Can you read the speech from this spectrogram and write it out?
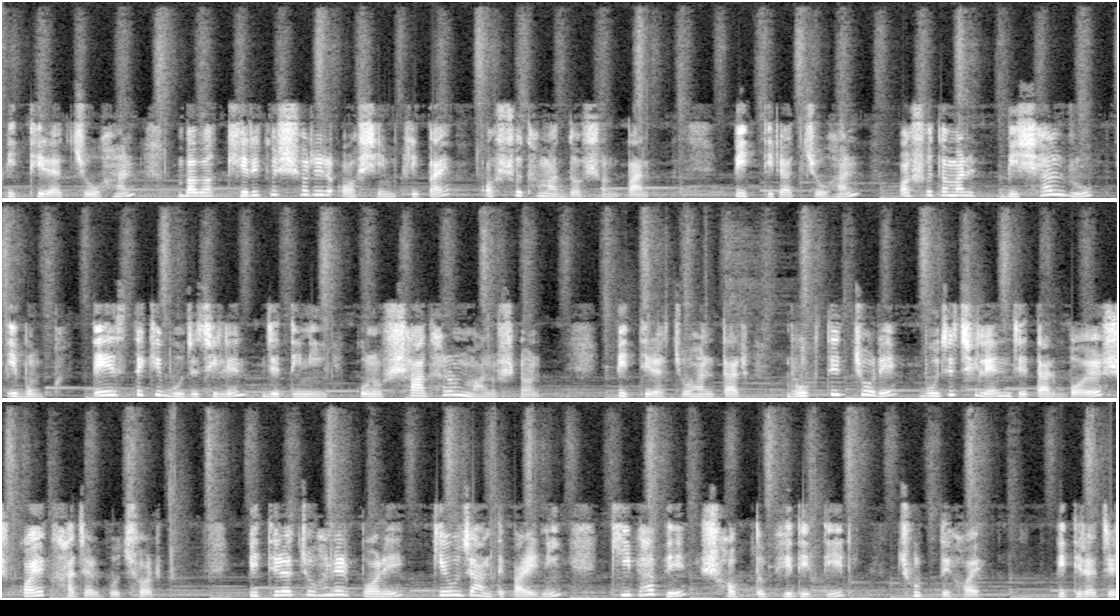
পৃথ্বীরাজ চৌহান বাবা খেরেকেশ্বরের অসীম কৃপায় অশ্বত্থামার দর্শন পান। পৃথ্বীরাজ চৌহান অশ্বতামার বিশাল রূপ এবং তেজ দেখে বুঝেছিলেন যে তিনি কোনো সাধারণ মানুষ নন। পৃথ্বীরাজ চৌহান তার ভক্তির জোরে বুঝেছিলেন যে তার বয়স কয়েক হাজার বছর। পৃথ্বীরাজ চৌহানের পরে কেউ জানতে পারেনি কীভাবে শব্দভেদী তীর ছুটতে হয়। পৃথ্বীরাজের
